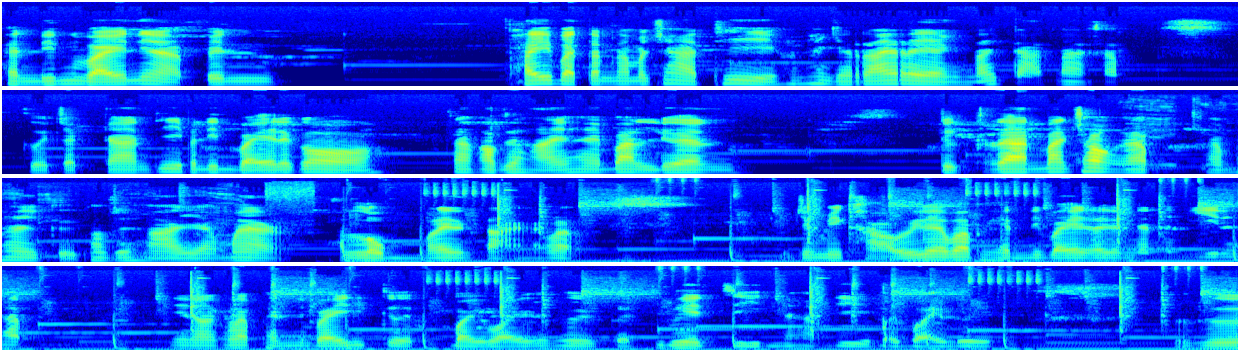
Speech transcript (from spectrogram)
แผ่นดินไหวเนี่ยเป็นภัยบัติตามธรรมชาติที่ค่อนข้างจะร้ายแรงร้ายกาจมากครับ เกิดจากการที่แผ่นดินไหวแล้วก็สร้างความเสียหายให้บ้านเรือน ตึกรานบ้านช่องครับทำให้เกิดความเสียหายอย่างมากถล่มอะไรต่างๆนะครับมันจะมีข่าวเรื่อยๆว่าแผ่นดินไหวอะไรอย่างนั้นอย่างนี้นะครับแน่นอนครับแผ่นดินไหวที่เกิดบ่อยๆ ก็คือเกิดที่ประเทศจีนนะครับที่บ่อยๆเลยก็คือ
